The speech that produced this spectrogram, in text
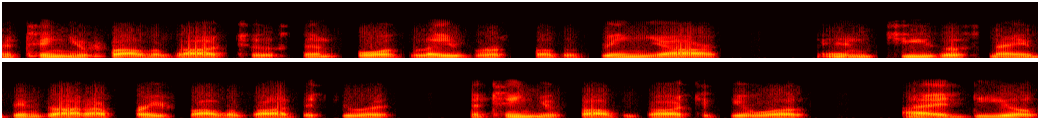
Continue, Father God, to send forth laborers for the vineyard in Jesus' name. Then, God, I pray, Father God, that you would continue, Father God, to give us ideas,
